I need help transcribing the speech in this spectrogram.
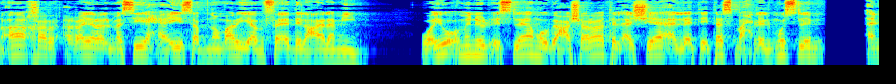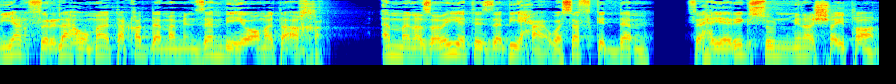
آخر غير المسيح عيسى ابن مريم فاد العالمين. ويؤمن الإسلام بعشرات الأشياء التي تسمح للمسلم أن يغفر له ما تقدم من ذنبه وما تأخر. أما نظرية الذبيحة وسفك الدم فهي رجس من الشيطان.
